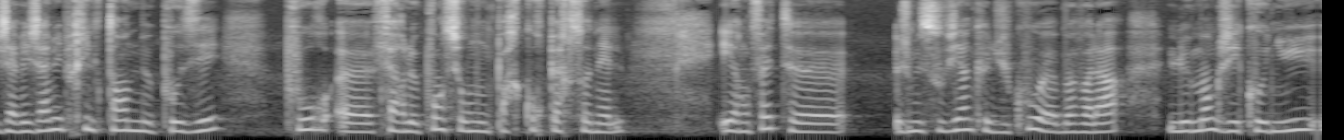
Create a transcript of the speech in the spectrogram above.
J'avais jamais pris le temps de me poser pour euh, faire le point sur mon parcours personnel. Et en fait, euh, je me souviens que du coup, euh, bah voilà, le manque que j'ai connu,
